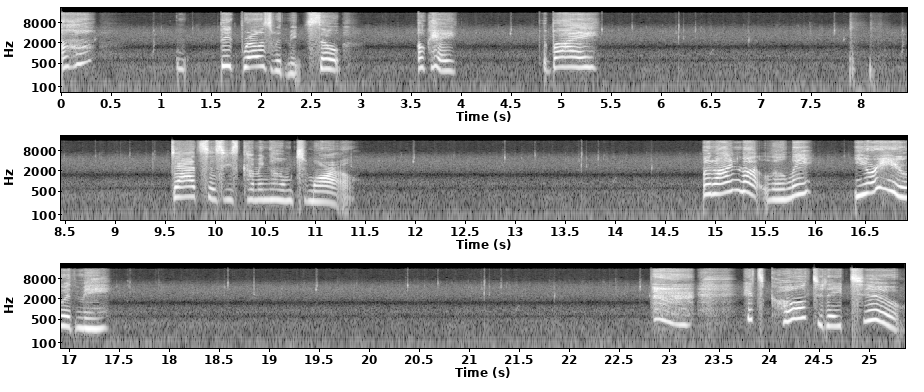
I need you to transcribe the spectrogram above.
Uh-huh. Big Bro's with me, so... Okay. Bye-bye. Dad says he's coming home tomorrow. But I'm not lonely. You're here with me. it's cold today, too.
